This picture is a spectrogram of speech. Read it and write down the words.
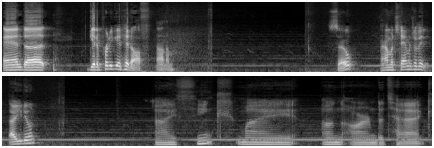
and uh, get a pretty good hit off on him. So, how much damage are they? Are you doing? I think my unarmed attack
